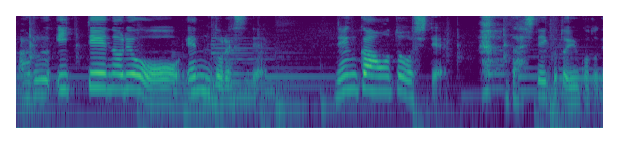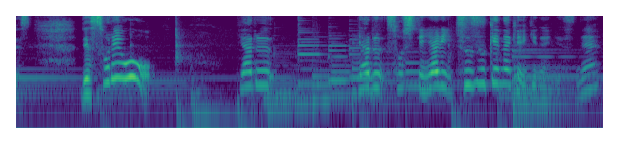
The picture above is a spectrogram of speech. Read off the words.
ある一定の量をエンドレスで年間を通して 出していくということです。で、それをやる、やる、そしてやり続けなきゃいけないんですね。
